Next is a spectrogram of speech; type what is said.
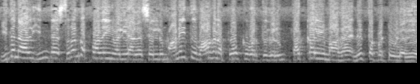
இதனால் இந்த சுரங்கப்பாதையின் வழியாக செல்லும் அனைத்து வாகன போக்குவரத்துகளும் தற்காலிகமாக நிறுத்தப்பட்டுள்ளது.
